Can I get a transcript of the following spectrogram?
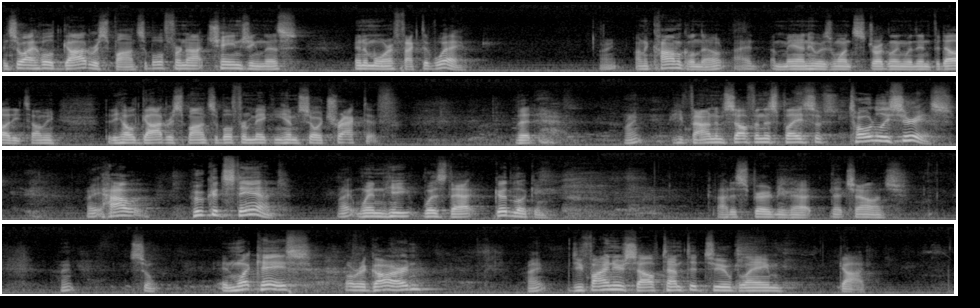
And so I hold God responsible for not changing this in a more effective way. Right? On a comical note, I had a man who was once struggling with infidelity tell me that he held God responsible for making him so attractive. That, right? He found himself in this place of totally serious. Right? How, who could stand right, when he was that good looking. God has spared me that, that challenge. Right? So, in what case or regard, right, do you find yourself tempted to blame God?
